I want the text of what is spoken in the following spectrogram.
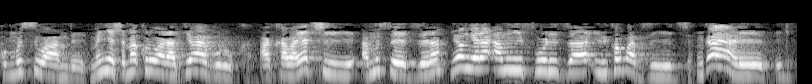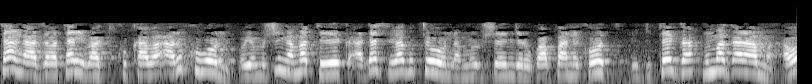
ku munsi wa mbere. Umumenyeshamakuru wa radiyo haguruka akaba yaciye amusezera yongera amwifuriza ibikorwa vyiza ngaha rero igitangaza abatari bake kukaba ari ukubona uyu mushingamateka adasiba gutonda mu rushengero rwa panekote igitega mu magarama aho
